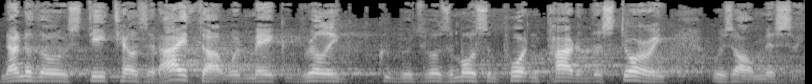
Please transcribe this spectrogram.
None of those details that I thought would make really which was the most important part of the story was all missing.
